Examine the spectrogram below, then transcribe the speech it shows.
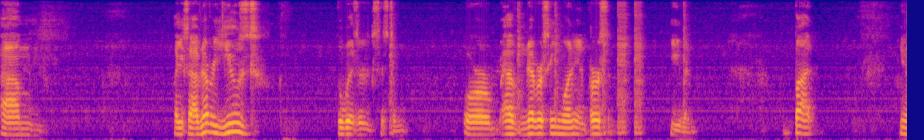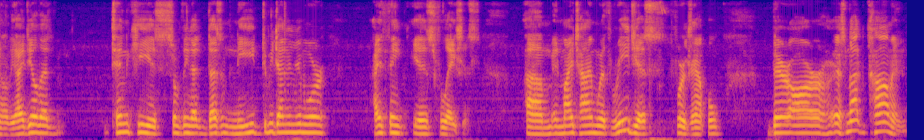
Um, like I said, I've never used the wizard system, or have never seen one in person, even. But you know, the ideal that 10 key is something that doesn't need to be done anymore, I think is fallacious. Um, in my time with Regis, for example, there are, it's not common,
